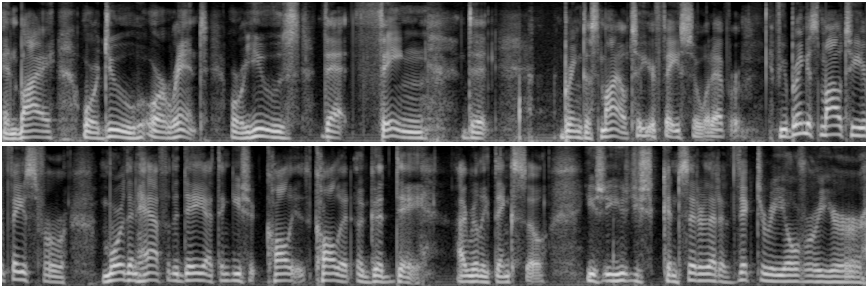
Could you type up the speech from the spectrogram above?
and buy or do or rent or use that thing that brings a smile to your face or whatever. If you bring a smile to your face for more than half of the day, I think you should call it call it a good day. I really think so. You should, you, should consider that a victory over your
